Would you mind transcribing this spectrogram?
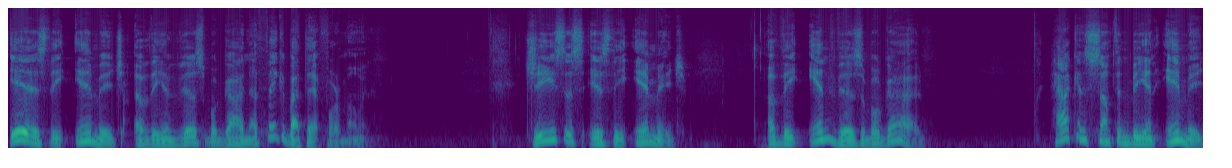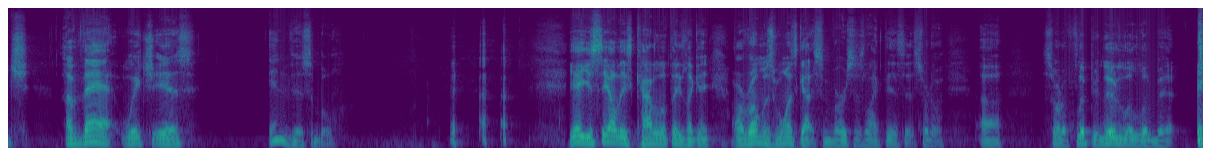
is the image of the invisible God. Now think about that for a moment. Jesus is the image of the invisible God. How can something be an image of that which is invisible? yeah, you see all these kind of little things like, or Romans one's got some verses like this that sort of, uh, sort of flip your noodle a little bit.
